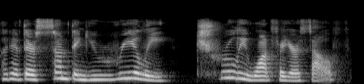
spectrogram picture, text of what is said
But if there's something you really truly want for yourself.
